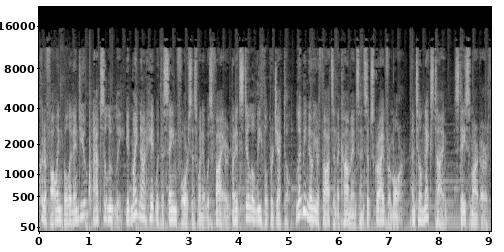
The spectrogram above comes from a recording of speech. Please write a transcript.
could a falling bullet end you? Absolutely. It might not hit with the same force as when it was fired, but it's still a lethal projectile. Let me know your thoughts in the comments and subscribe for more. Until next time, stay smart Earth.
